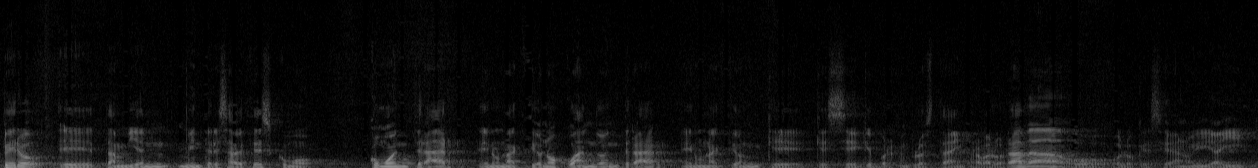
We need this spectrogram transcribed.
pero eh, también me interesa a veces cómo entrar en una acción o cuándo entrar en una acción que, sé que, por ejemplo, está infravalorada o, lo que sea, ¿no? Y ahí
